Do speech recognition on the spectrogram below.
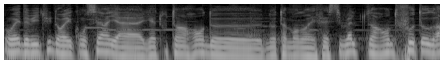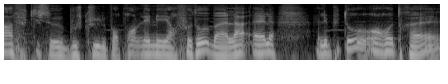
Oui, d'habitude, dans les concerts, il y, y a tout un rang de, notamment dans les festivals, tout un rang de photographes qui se bousculent pour prendre les meilleures photos. Bah, là, elle, elle est plutôt en retrait,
